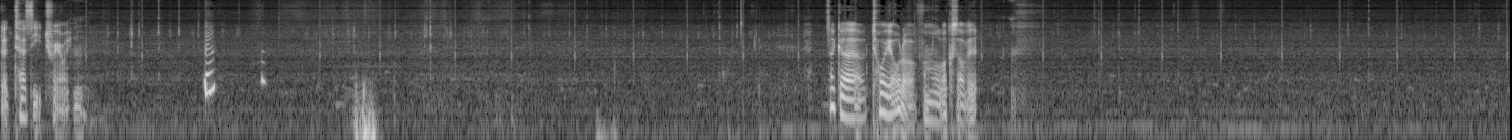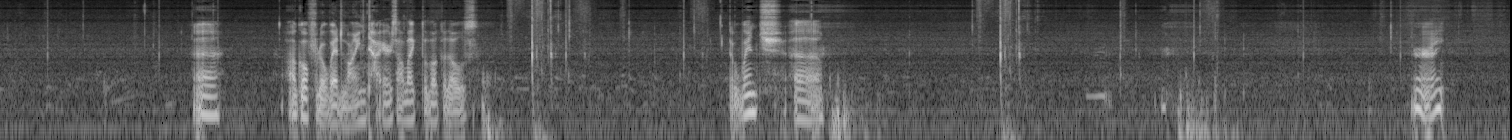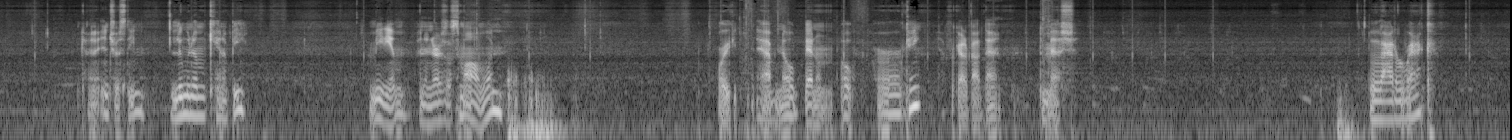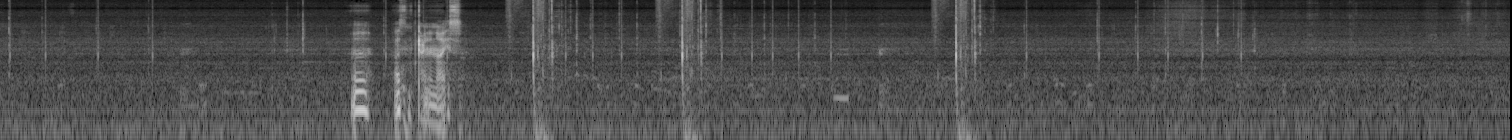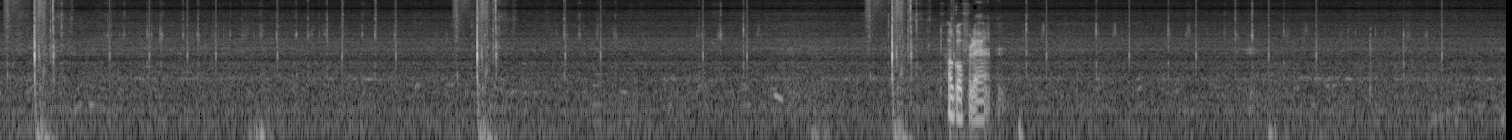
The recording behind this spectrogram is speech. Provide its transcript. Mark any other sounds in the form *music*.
The Tessie trailing. It's like a Toyota from the looks of it. Uh, I'll go for the red line tires. I like the look of those. The winch, uh, Alright. Kind of interesting. Aluminum canopy. Medium. And then there's a small one or you could have no bed on. Oh, okay. I forgot about that. The mesh. Ladder rack. Uh, that's kind of nice. Go for that.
